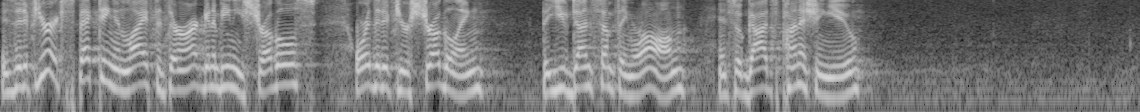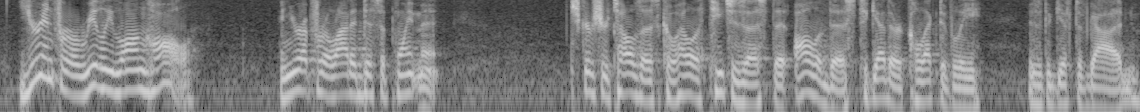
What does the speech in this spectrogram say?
is that if you're expecting in life that there aren't going to be any struggles, or that if you're struggling, that you've done something wrong, and so God's punishing you, you're in for a really long haul, and you're up for a lot of disappointment. Scripture tells us, Koheleth teaches us that all of this together collectively is the gift of God.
